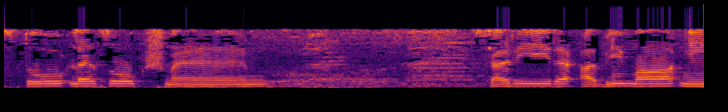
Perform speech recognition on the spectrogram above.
स्थूलसूक्ष्म शरीर अभिमानी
